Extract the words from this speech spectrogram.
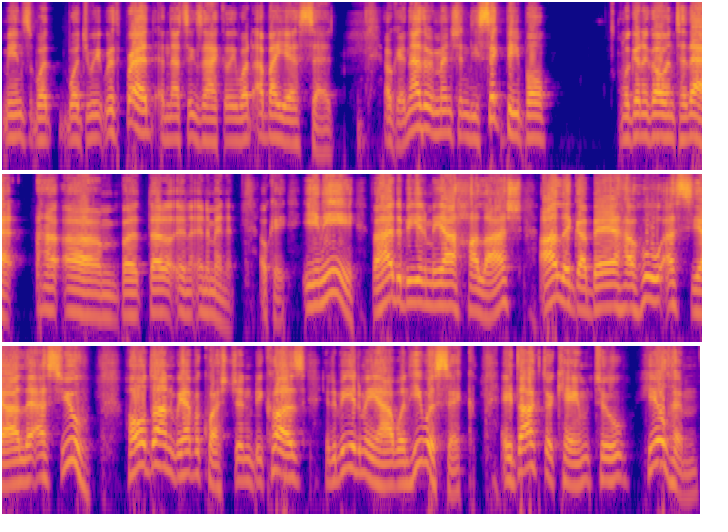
means what, what you eat with bread, and that's exactly what Abaye said. Okay, now that we mentioned these sick people, we're going to go into that. um, but that in, in a minute. Okay. Ini v'had halash alegabe hahu asya le'asyu. Hold on, we have a question because Yirmiyah, when he was sick, a doctor came to heal him.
